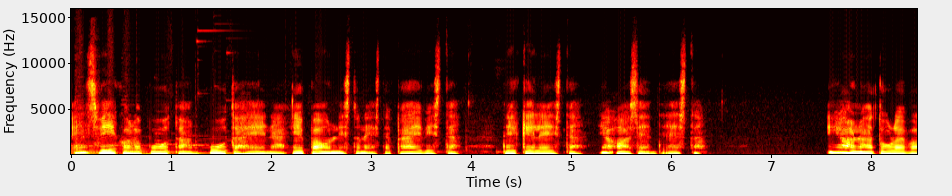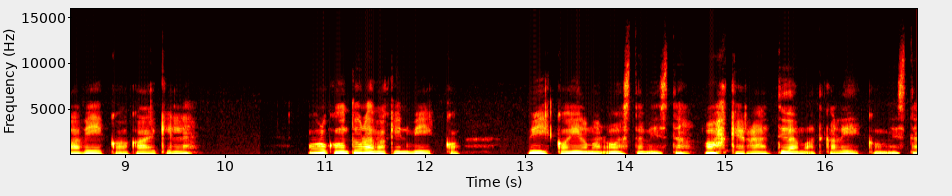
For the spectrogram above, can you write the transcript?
Ensi viikolla puhutaan puuta heinää epäonnistuneista päivistä, tekeleistä ja asenteesta. Ihanaa tulevaa viikkoa kaikille. Olkoon tulevakin viikko viikko ilman ostamista, ahkeraa työmatkaliikkumista.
